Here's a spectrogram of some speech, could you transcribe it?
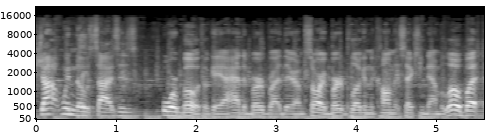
shot window sizes, or both. Okay, I had the bird right there. I'm sorry, Burt plug in the comment section down below, but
